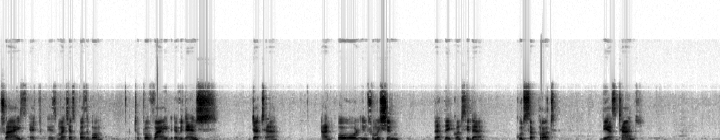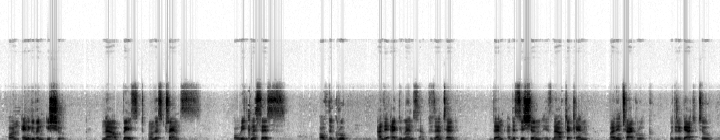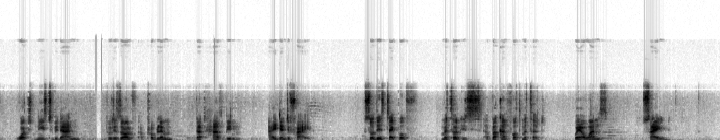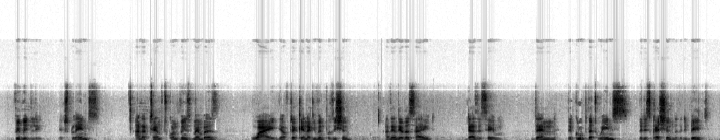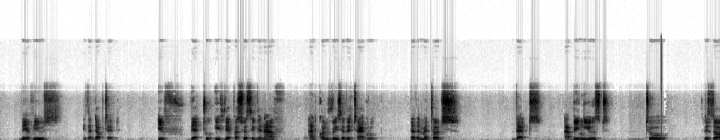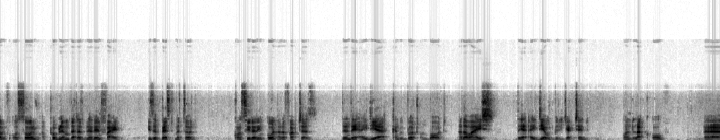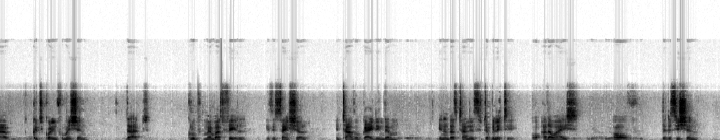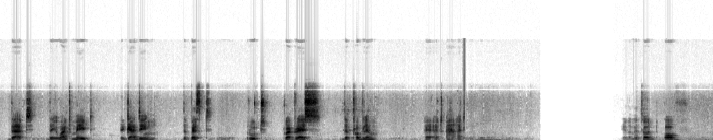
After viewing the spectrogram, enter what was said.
tries as much as possible to provide evidence, data, and all information that they consider could support their stand on any given issue. Now, based on the strengths or weaknesses of the group and the arguments are presented, then a decision is now taken by the entire group with regard to what needs to be done to resolve a problem that has been identified. So this type of method is a back and forth method where one side vividly explains and attempts to convince members why they have taken a given position, and then the other side does the same. Then the group that wins the discussion, the debate, their views is adopted. If they're too, if they're persuasive enough and convinces the entire group that the methods that are being used to resolve or solve a problem that has been identified is the best method, considering all other factors, then the idea can be brought on board. Otherwise, the idea would be rejected on lack of uh, critical information that group members feel is essential in terms of guiding them in understanding suitability or otherwise of the decision that they want made regarding the best route to address the problem uh, at, at. The other method of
